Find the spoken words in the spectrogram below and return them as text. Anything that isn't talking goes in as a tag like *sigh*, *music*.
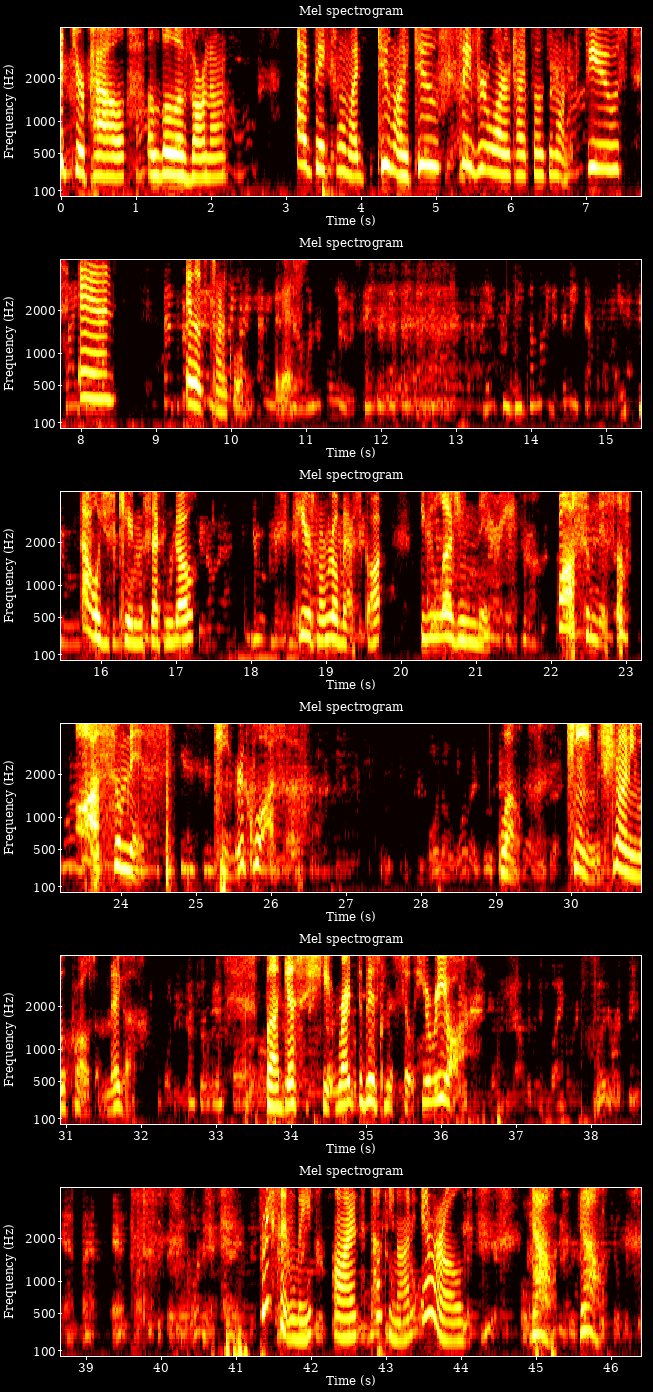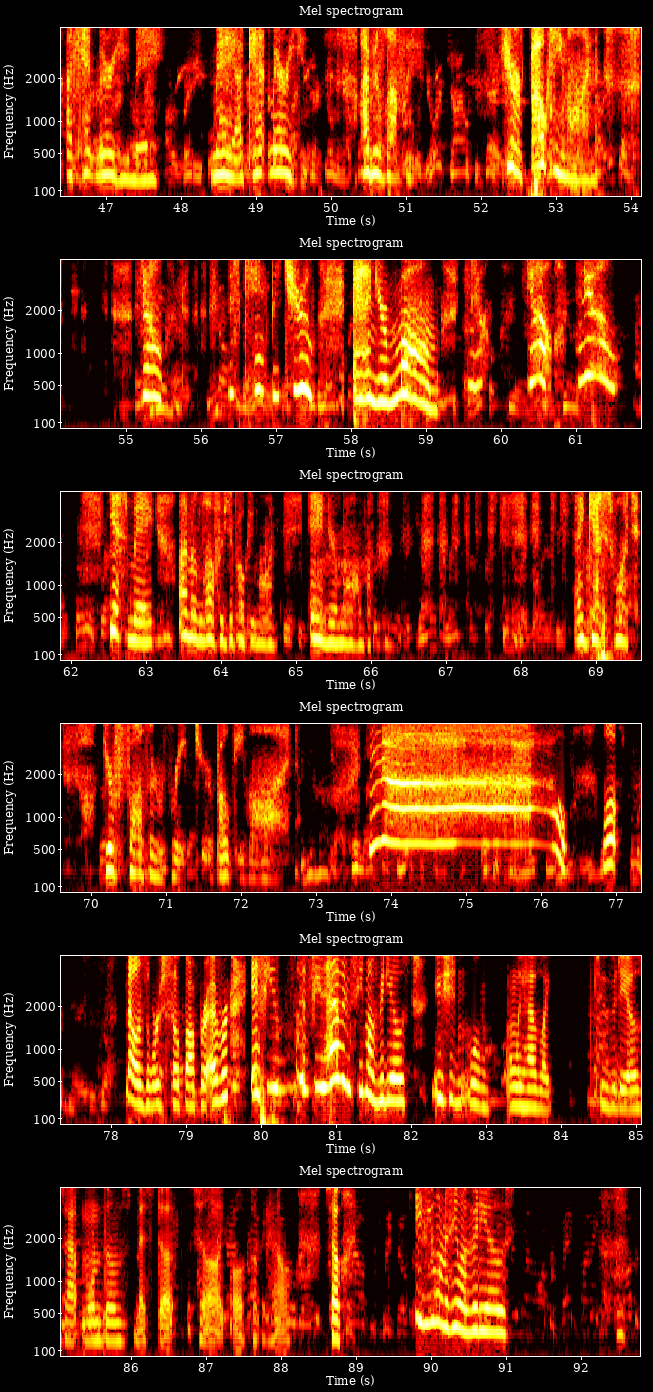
It's your pal, Alolavana. I picked one of my two my two favorite water type Pokemon to fuse, and it looks kind of cool, I guess. I was just kidding a second ago. Here's my real mascot, the legendary awesomeness of awesomeness, Team Rayquaza. Well, Team Shiny Rayquaza Mega. But I guess we should get right to business, so here we are. Recently on Pokemon Emerald. No, no, I can't marry you, May. May, I can't marry you. I'm in love with your Pokemon. No, this can't be true. And your mom. No, no, no. Yes, May, I'm in love with your Pokemon and your mom. And guess what? Your father raped your Pokemon. No! Well, that was the worst soap opera ever. If you if you haven't seen my videos, you should well only have like two videos out and one of them's messed up. It's like oh fucking hell. So if you want to see my videos,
